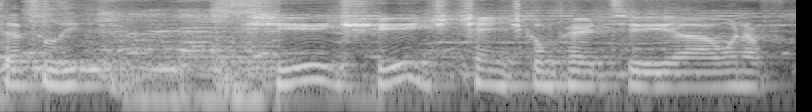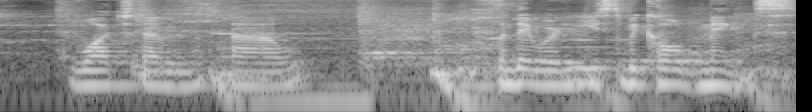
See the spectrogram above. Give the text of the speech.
Definitely huge, huge change compared to uh, when I watched them uh, when they were used to be called Minx.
